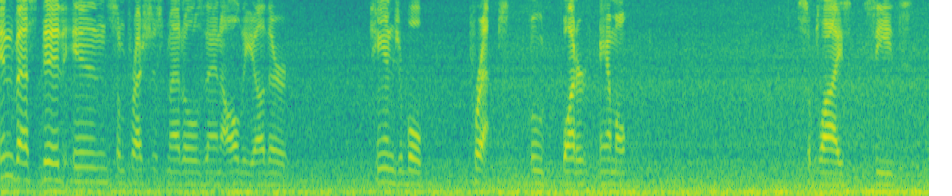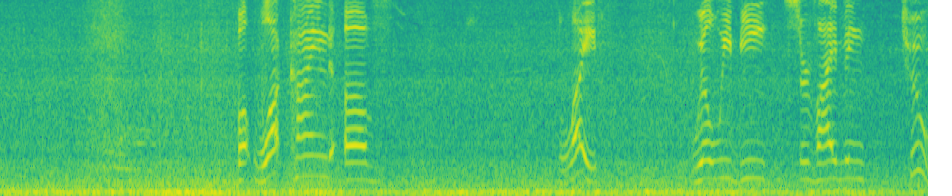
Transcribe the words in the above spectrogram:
invested in some precious metals and all the other tangible preps food, water, ammo, supplies, seeds. But what kind of life will we be surviving to?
